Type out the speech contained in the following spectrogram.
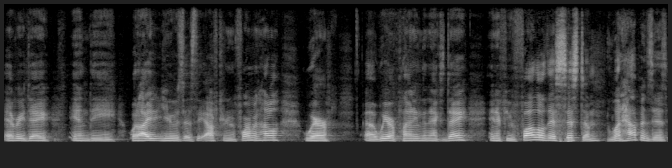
every day in the what I use as the afternoon foreman huddle, where uh, we are planning the next day. And if you follow this system, what happens is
